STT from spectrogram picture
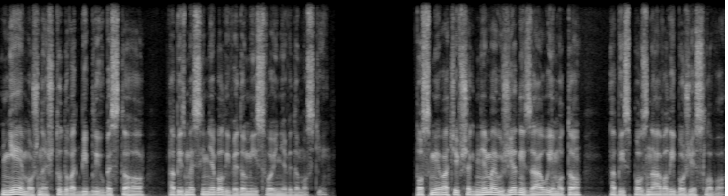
nie je možné študovať Bibliu bez toho, aby sme si neboli vedomí svojej nevedomosti. Posmievači však nemajú žiadny záujem o to, aby spoznávali Božie slovo.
